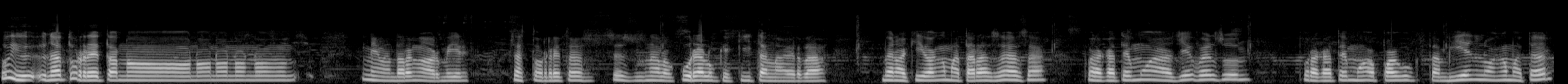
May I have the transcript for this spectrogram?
Uy, una torreta, no, no, no, no, no. Me mandaron a dormir. Estas torretas es una locura lo que quitan, la verdad. Bueno, aquí van a matar a Sasa. Por acá tenemos a Jefferson. Por acá tenemos a Pago también lo van a matar.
